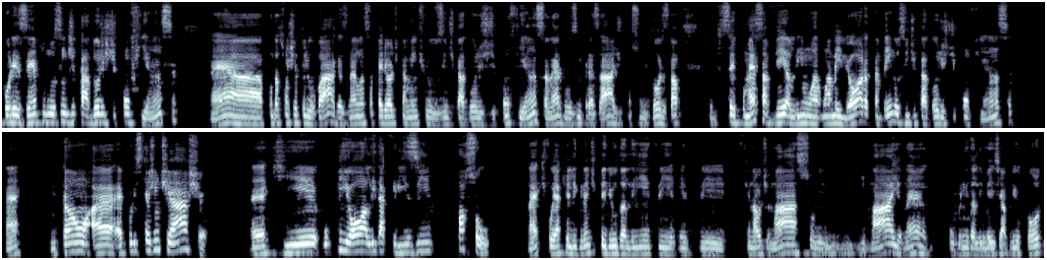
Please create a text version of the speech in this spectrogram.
por exemplo, nos indicadores de confiança, né, a Fundação Getúlio Vargas né, lança periodicamente os indicadores de confiança né, dos empresários, de consumidores e tal. Você começa a ver ali uma, uma melhora também nos indicadores de confiança. Né? Então, é, é, por isso que a gente acha é, que o pior ali da crise passou né, que foi aquele grande período ali entre, entre final de março e, e maio, né, cobrindo ali mês de abril todo,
